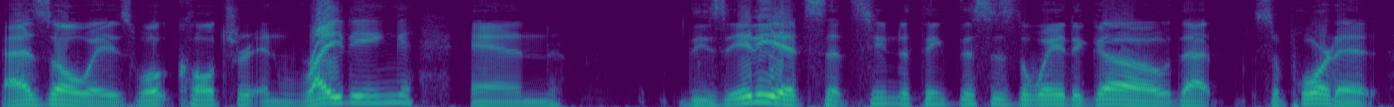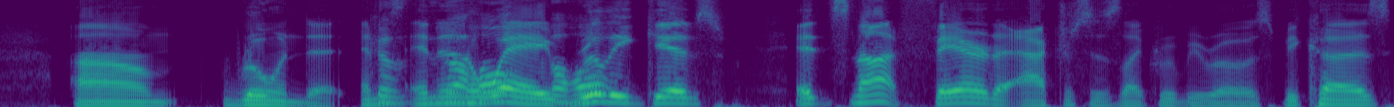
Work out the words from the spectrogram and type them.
as always, woke culture and writing and these idiots that seem to think this is the way to go that support it um, ruined it. And, 'Cause and the in a whole- way, the whole- really gives. It's not fair to actresses like Ruby Rose because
